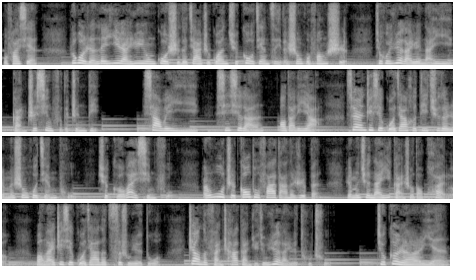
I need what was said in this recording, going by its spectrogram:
我发现，如果人类依然运用过时的价值观去构建自己的生活方式，就会越来越难以感知幸福的真谛。夏威夷、新西兰、澳大利亚，虽然这些国家和地区的人们生活简朴，却格外幸福；而物质高度发达的日本，人们却难以感受到快乐。往来这些国家的次数越多，这样的反差感觉就越来越突出。就个人而言，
